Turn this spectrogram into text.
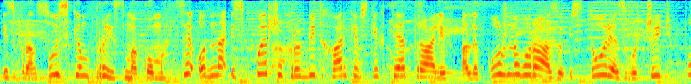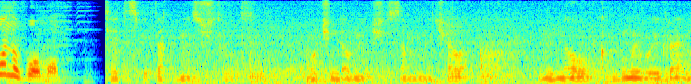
із французьким присмаком. Це одна із перших робіт харківських театралів, але кожного разу історія звучить по-новому. Хотя Этот спектакль у нас существует очень давно, еще с самого начала. Но как бы мы его играем,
